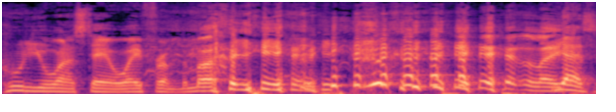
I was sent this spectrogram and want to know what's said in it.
Who do you want to stay away from the most? like, Yes.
